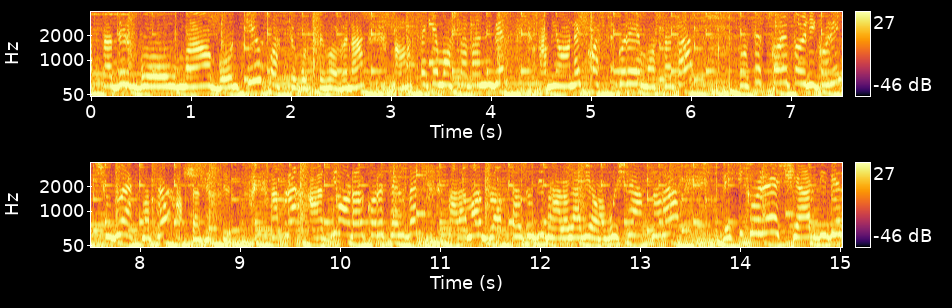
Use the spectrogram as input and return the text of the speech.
আপনাদের বউ মা বোন কেউ কষ্ট করতে হবে না। আমার থেকে মশলাটা নেবেন। আমি অনেক কষ্ট করে মশলাটা প্রসেস করে তৈরি করি, শুধু একমাত্র আপনাদের জন্য। আপনারা আজই অর্ডার করে ফেলবেন। আর আমার ব্লগটা যদি ভালো লাগে, অবশ্যই আপনারা বেশি করে শেয়ার দিবেন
